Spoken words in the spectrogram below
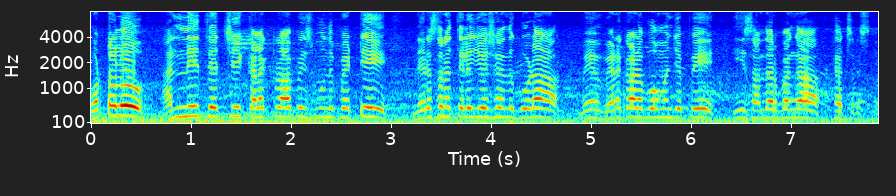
బుట్టలు అన్నీ తెచ్చి కలెక్టర్ ఆఫీస్ ముందు పెట్టి నిరసన తెలియజేసేందుకు కూడా మేము వెనకాడబోమని చెప్పి ఈ సందర్భంగా హెచ్చరిస్తాం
